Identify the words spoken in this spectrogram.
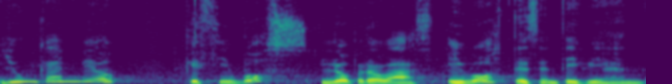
y un cambio que si vos lo probás y vos te sentís bien,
